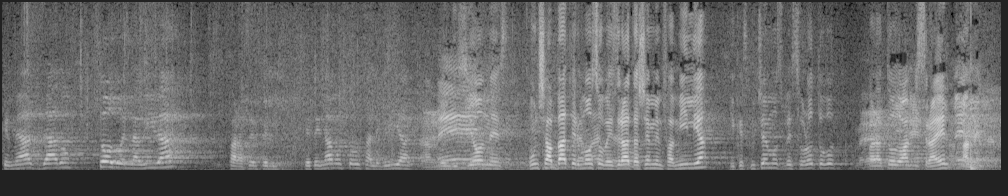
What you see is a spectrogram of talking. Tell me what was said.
que me has dado todo en la vida para ser feliz. Que tengamos todos alegría, bendiciones, un Shabbat hermoso, Besrat Hashem en familia y que escuchemos Besoroto para todo Am Israel. Amén.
